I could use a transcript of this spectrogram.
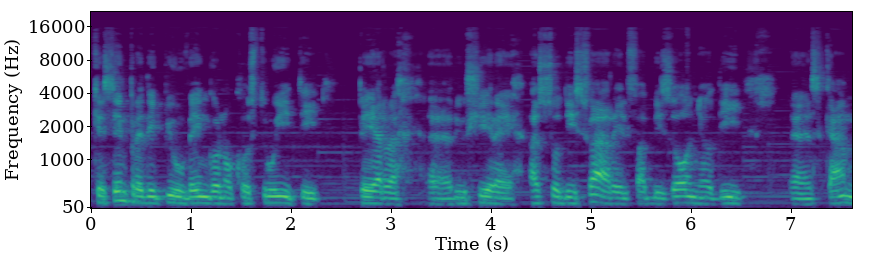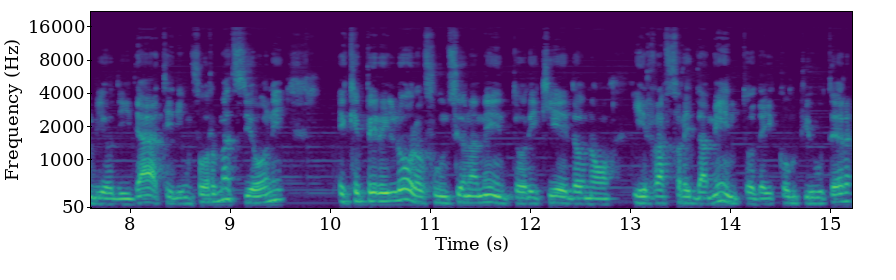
che sempre di più vengono costruiti per eh, riuscire a soddisfare il fabbisogno di eh, scambio di dati, di informazioni e che per il loro funzionamento richiedono il raffreddamento dei computer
